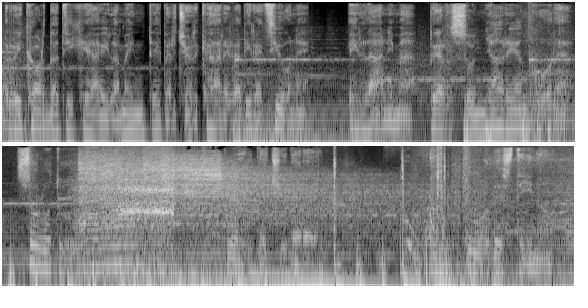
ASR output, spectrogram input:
Ricordati che hai la mente per cercare la direzione e l'anima per sognare ancora. Solo tu puoi decidere il tuo destino.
